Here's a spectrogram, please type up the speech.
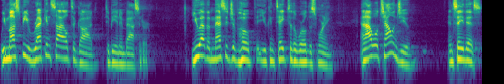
We must be reconciled to God to be an ambassador. You have a message of hope that you can take to the world this morning. And I will challenge you and say this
